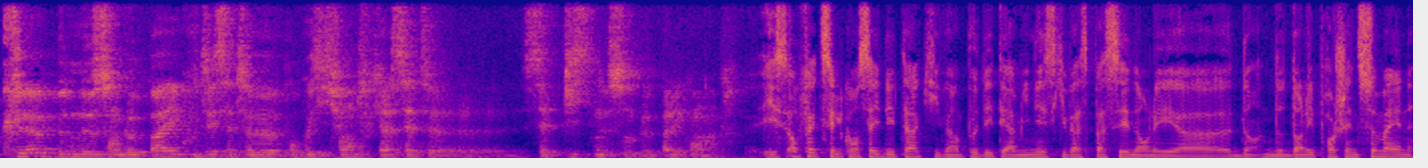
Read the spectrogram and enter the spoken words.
clubs ne semblent pas écouter cette euh, proposition, en tout cas cette euh, cette piste ne semble pas les convaincre. Et en fait, c'est le Conseil d'État qui va un peu déterminer ce qui va se passer dans les euh, dans, dans, les prochaines semaines.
